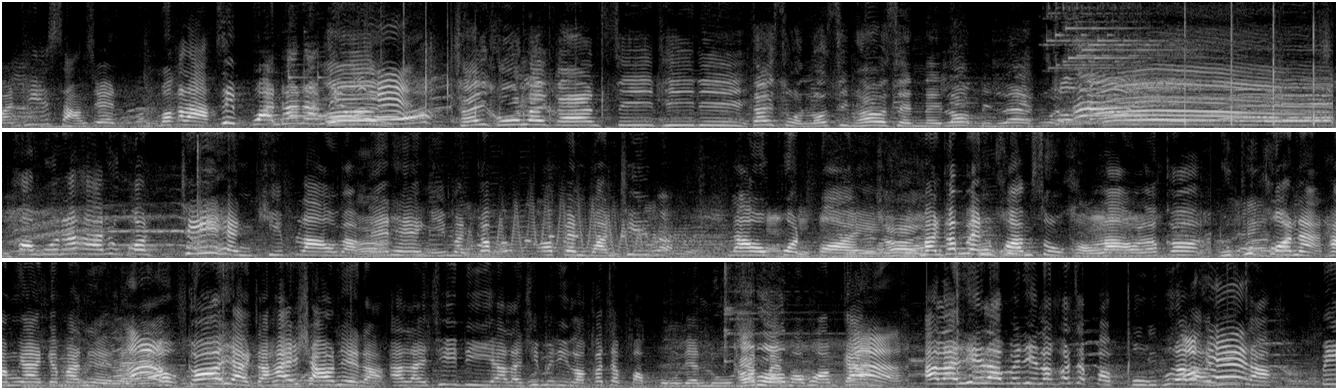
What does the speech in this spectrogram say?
วันที่ 31มกราคม10 วันเท่านั้นเอ้พี่ยใช้โค้ดรายการ CTD ได้ส่วนลด 15%ในรอบบินแรกด้วยขอบคุณนะคะทุกคนที่เห็นคลิปเราแบบเละเทะอย่างนี้มันก็ก็เป็นวันที่แบบเราปลดปล่อย ใช่ มันก็เป็นความสุขของเราแล้วก็ทุกๆคนอะทำงานกันมาเหนื่อยแล้ว ก็อยากจะให้ชาวเน็ตอะอะไรที่ดีอะไรที่ไม่ดีเราก็จะปรับปรุงเรียนรู้กันไปพร้อมๆกันอะ ไรที่เราไม่ดีเราก็จะปรับปรุงเพื่อเราที่จะปี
